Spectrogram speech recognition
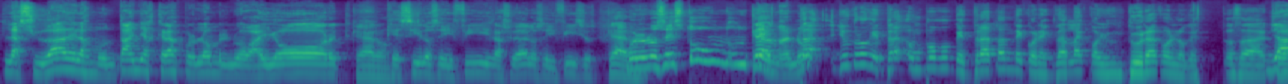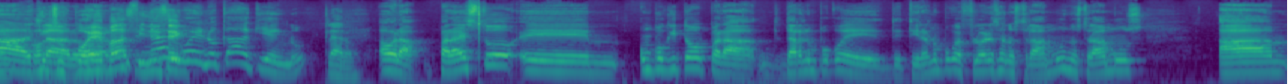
la ciudad de las montañas creadas por el hombre, Nueva York, Claro. que sí, los edificios, la ciudad de los edificios. Claro. Bueno, no sé, es todo un, tema, ¿no? yo creo que un poco que tratan de conectar la coyuntura con lo que, o sea, con, Ya, con claro. sus poemas. Al y final, dicen, bueno, cada quien, ¿no? claro, Ahora, para esto, eh, un poquito para darle un poco de, de tirar un poco de flores a Nostradamus, Nostradamus ha,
